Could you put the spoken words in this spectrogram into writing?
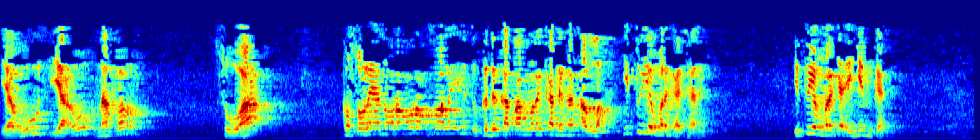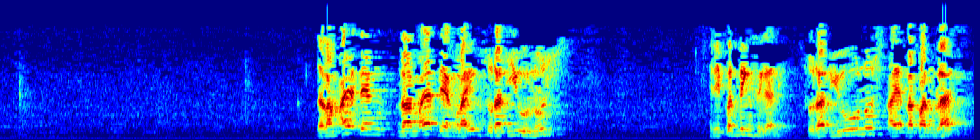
Yahud, Ya'uq, Nafar, Suwa, kesolehan orang-orang soleh itu, kedekatan mereka dengan Allah, itu yang mereka cari. Itu yang mereka inginkan. Dalam ayat yang dalam ayat yang lain surat Yunus ini penting sekali. Surat Yunus ayat 18.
